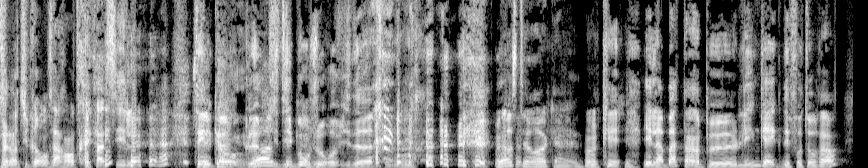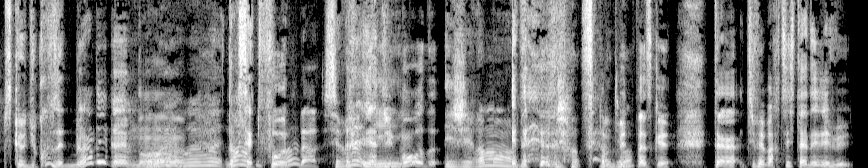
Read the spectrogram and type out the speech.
Maintenant, tu commences à rentrer facile. T'es le gars au club Non, qui dit bonjour au videur. non, c'était rock, quand même. ok. Et là-bas, t'as un peu link avec des photographes? Parce que du coup, vous êtes blindés quand même dans, Ouais, ouais, ouais. dans Non, cette faute, ouais, là. C'est vrai. Il y a et, du monde. et j'ai vraiment, C'est un but parce que t'as- tu fais partie cette année, j'ai vu,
